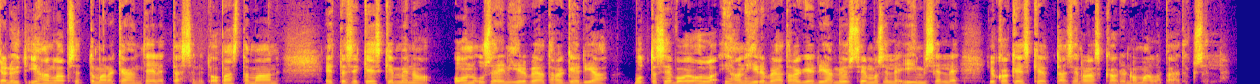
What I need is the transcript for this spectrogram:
Ja nyt ihan lapsettomana käyn teille tässä nyt opastamaan, että se keskenmeno on usein hirveä tragedia, mutta se voi olla ihan hirveä tragedia myös semmoiselle ihmiselle, joka keskeyttää sen raskauden omalla päätöksellä.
